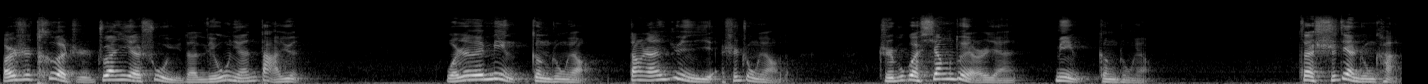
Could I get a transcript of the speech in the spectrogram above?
而是特指专业术语的流年大运。我认为命更重要，当然运也是重要的，只不过相对而言，命更重要。在实践中看，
